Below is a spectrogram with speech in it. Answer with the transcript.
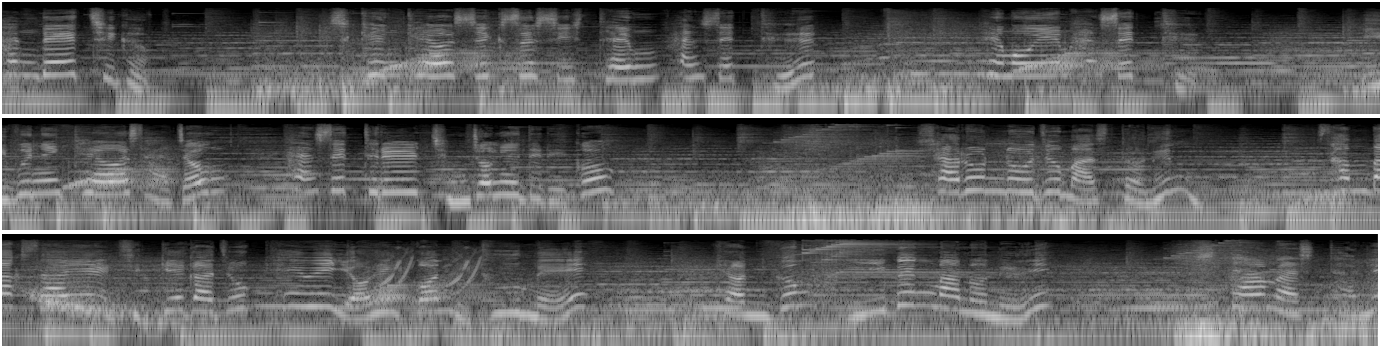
한 대 지급, 스킨케어 6 시스템 한 세트, 해모임 한 세트, 이브닝 케어 4종 한 세트를 증정해드리고 샤론 로즈 마스터는 3박 4일 직계가족 해외 여행권 2매, 현금 200만 원을 스타 마스터는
